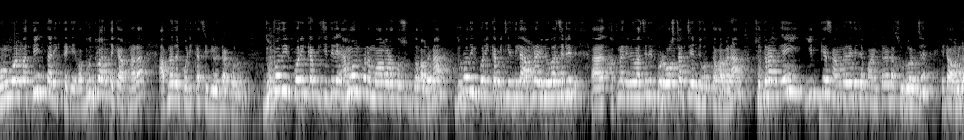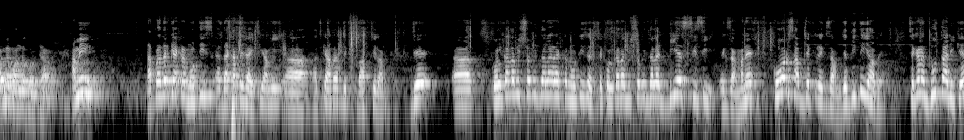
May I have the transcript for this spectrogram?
মঙ্গলবার তিন তারিখ থেকে বা বুধবার থেকে আপনারা আপনাদের পরীক্ষা শিডিউলটা করুন। দুটো দিন পরীক্ষা পিছিয়ে দিলে এমন কোনো মহাভারত শুদ্ধ হবে না। দুটো দিন পরীক্ষা পিছিয়ে দিলে আপনার ইউনিভার্সিটির আপনার ইউনিভার্সিটির পুরো রোস্টার চেঞ্জ করতে হবে না। সুতরাং এই ঈদকে সামনে রেখে যে পাঁচতারাটা শুরু হচ্ছে, এটা অবিলম্বে বন্ধ করতে হবে। আমি আপনাদেরকে একটা নোটিশ দেখাতে চাইছি। আমি আজকে আপনার ভাবছিলাম যে কলকাতা বিশ্ববিদ্যালয়ের একটা নোটিশ এসছে। কলকাতা বিশ্ববিদ্যালয়ের ডিএসসিসি এক্সাম মানে কোর সাবজেক্টের এক্সাম যে দিতেই হবে, সেখানে দু তারিখে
